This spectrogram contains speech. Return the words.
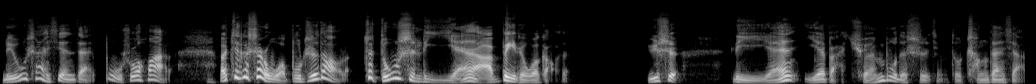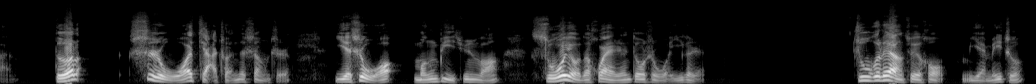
刘禅现在不说话了，啊，这个事儿我不知道了，这都是李严啊背着我搞的。于是，李严也把全部的事情都承担下来了。得了，是我假传的圣旨，也是我蒙蔽君王，所有的坏人都是我一个人。诸葛亮最后也没辙，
